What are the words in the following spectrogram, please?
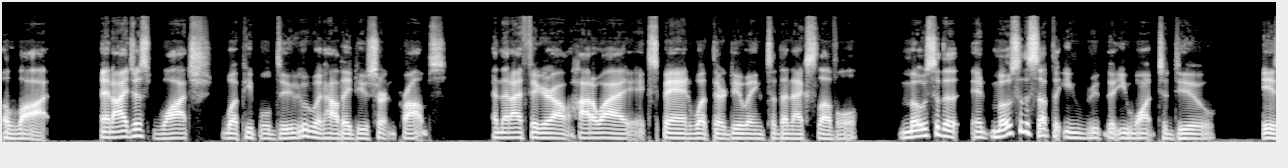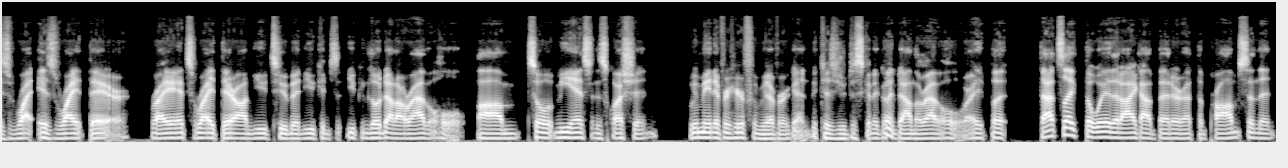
A lot. And I just watch what people do and how they do certain prompts. And then I figure out how do I expand what they're doing to the next level. Most of the and most of the stuff that you that you want to do is right is right there right? It's right there on YouTube, and you can you can go down a rabbit hole. Um, so me answering this question, we may never hear from you ever again because you're just gonna go down the rabbit hole, right? But that's like the way that I got better at the prompts, and then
